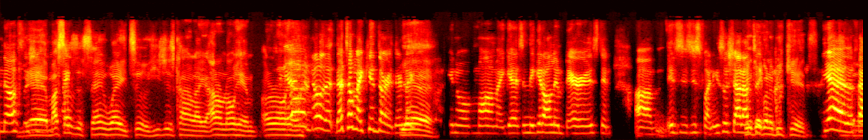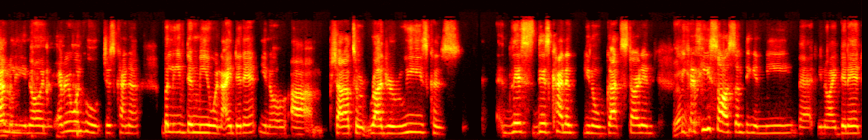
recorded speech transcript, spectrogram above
No, so yeah, my son's like, the same way too. He's just kind of like, I don't know him. I don't know yeah, him. no, that, that's how my kids are. They're yeah. like, you know, mom, I guess, and they get all embarrassed, and um, it's, it's just funny. So shout out kids to gonna be kids. Yeah, the family, you know, and everyone who just kind of believed in me when I didn't. You know, um, shout out to Roger Ruiz because this this kind of you know got started yeah. because he saw something in me that you know I didn't.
